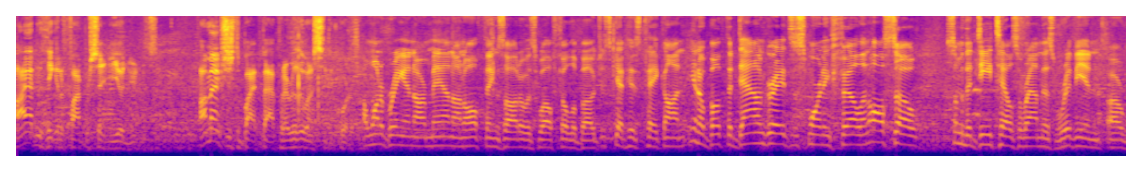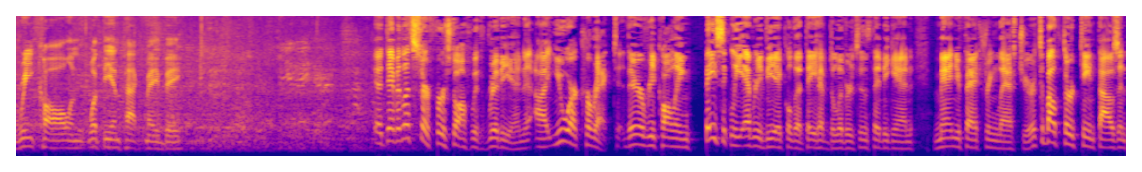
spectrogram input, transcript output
I happen to think at a five percent yield, you I'm anxious to buy it back, but I really want to see the quarter. I want to bring in our man on all things auto as well, Phil LeBeau. Just get his take on, you know, both the downgrades this morning, Phil, and also some of the details around this Rivian uh, recall and what the impact may be. Uh, David, let's start first off with Rivian. Uh, you are correct. They're recalling basically every vehicle that they have delivered since they began manufacturing last year. It's about 13,000.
